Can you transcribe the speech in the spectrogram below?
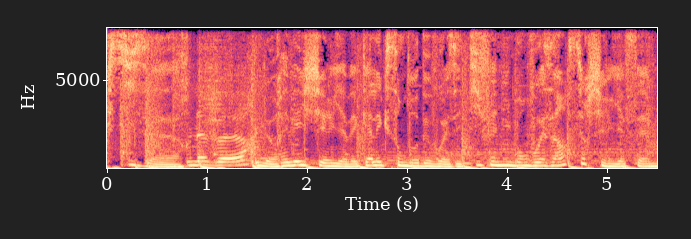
6h, 9h, le réveil chéri avec Alexandre Devoise et Tiffany Bonvoisin sur Chéri FM.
